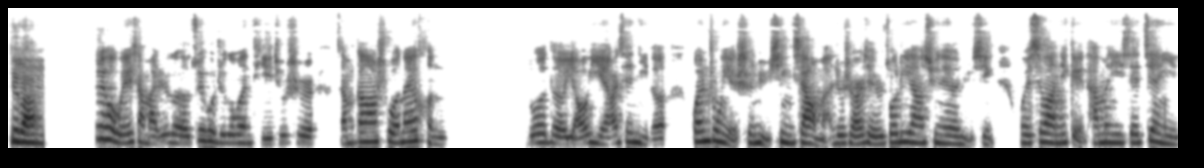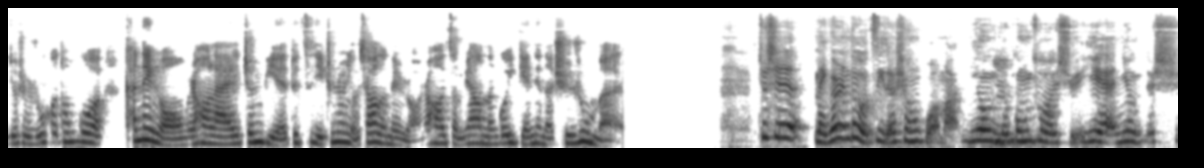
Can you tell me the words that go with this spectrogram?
对吧？最后我也想把这个最后这个问题，就是咱们刚刚说，那有很。多的谣言，而且你的观众也是女性向嘛，就是而且是做力量训练的女性，我也希望你给他们一些建议，就是如何通过看内容，然后来甄别对自己真正有效的内容，然后怎么样能够一点点的去入门。就是每个人都有自己的生活嘛，你有你的工作、学业，你有你的事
